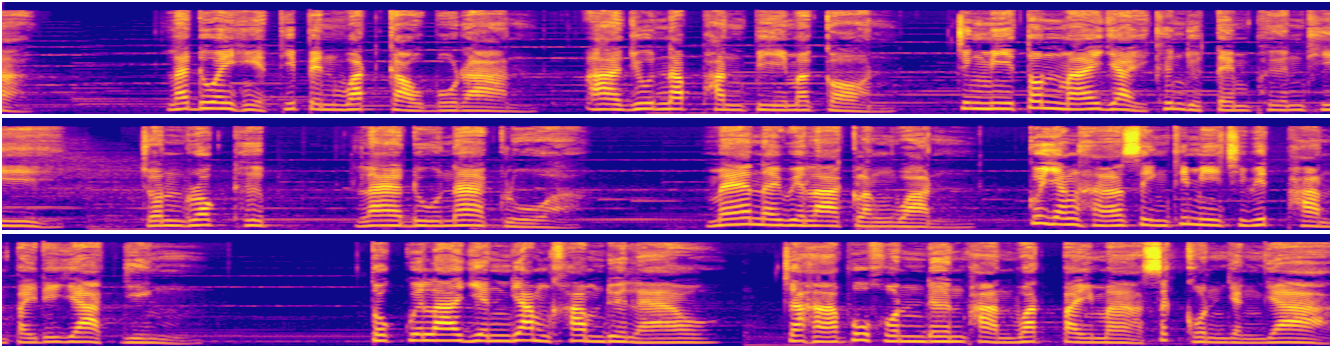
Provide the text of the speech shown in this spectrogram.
าก และด้วยเหตุที่เป็นวัดเก่าโบราณ อายุนับพันปีมาก่อน จึงมีต้นไม้ใหญ่ขึ้นอยู่เต็มพื้นที่ จนรกทึบและดูน่ากลัว แม้ในเวลากลางวัน ก็ยังหาสิ่งที่มีชีวิตผ่านไปได้ยากยิ่ง ตกเวลาเย็นย่ำค่ำด้วยแล้ว จะหาผู้คนเดินผ่านวัดไปมาสักคนยังยาก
